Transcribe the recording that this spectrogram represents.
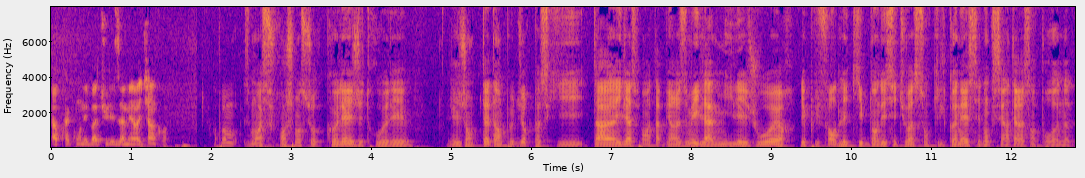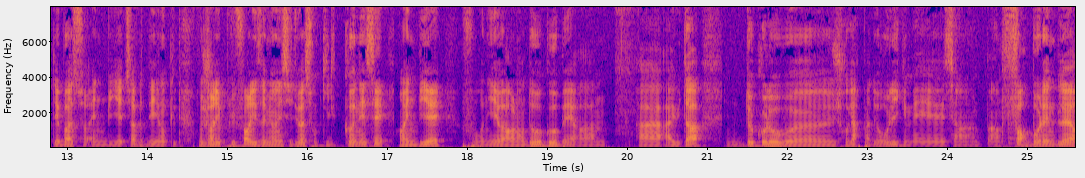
après qu'on ait battu les Américains, quoi. Moi, franchement, sur le collège, j'ai trouvé les les gens peut-être un peu durs parce qu'il il à ce moment, tu as bien résumé, il a mis les joueurs les plus forts de l'équipe dans des situations qu'ils connaissent et donc c'est intéressant pour notre débat sur NBA et tout ça. Des, donc, nos joueurs les plus forts, il les a mis dans des situations qu'ils connaissaient en NBA. Fournier à Orlando, Gobert à, Utah. De Colo, euh, je regarde pas d'Euroleague, mais c'est un, fort ball handler.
